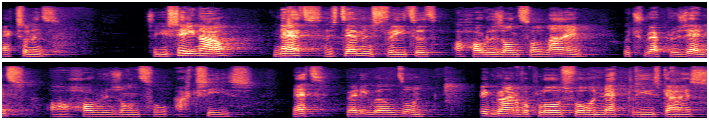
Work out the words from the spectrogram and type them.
Excellent. So you see now, net has demonstrated a horizontal line, which represents our horizontal axes. Net, very well done. Big round of applause for net, please, guys.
